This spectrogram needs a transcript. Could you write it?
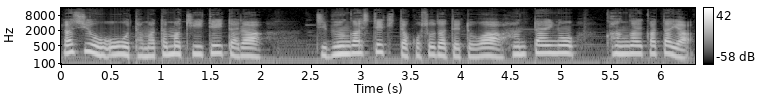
ラジオをたまたま聞いていたら自分がしてきた子育てとは反対の考え方や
